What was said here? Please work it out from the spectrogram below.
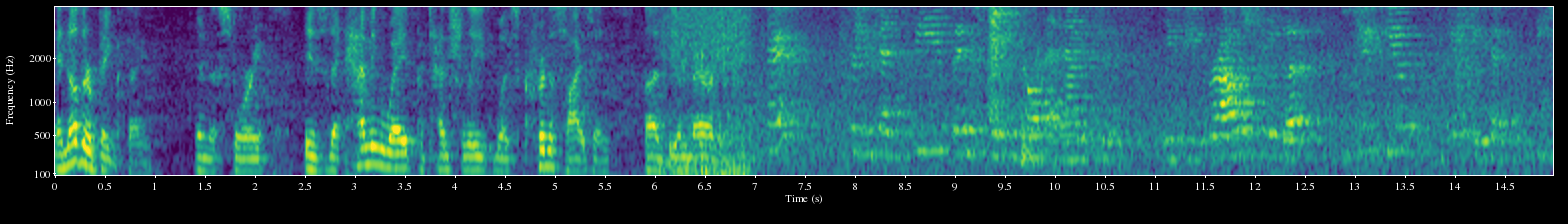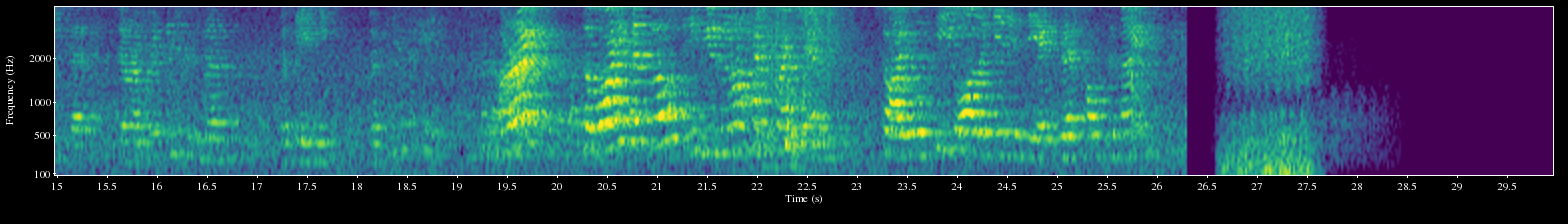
Another big thing in this story is that Hemingway potentially was criticizing uh, the American. Okay, so you can see this critical analysis. If you browse through the YouTube, okay, you can see that there are criticism pertaining the period. All right, so boys and girls, if you do not have questions, so I will see you all again in the exam hall tonight.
